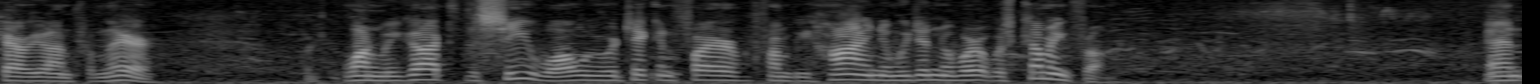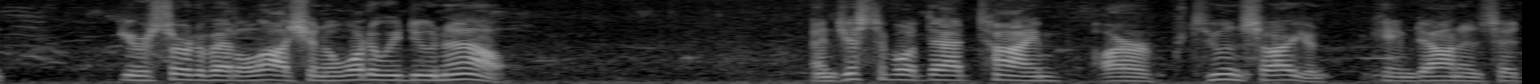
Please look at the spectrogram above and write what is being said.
carry on from there. But when we got to the seawall, we were taking fire from behind and we didn't know where it was coming from. And you're sort of at a loss, you know, what do we do now? And just about that time, our platoon sergeant came down and said,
